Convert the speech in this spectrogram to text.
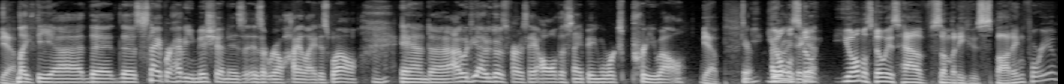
Yeah. like the uh, the the sniper heavy mission is is a real highlight as well, and uh, I would I would go as far as say all the sniping works pretty well. Yeah, Yeah, you, you almost you almost always have somebody who's spotting for you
